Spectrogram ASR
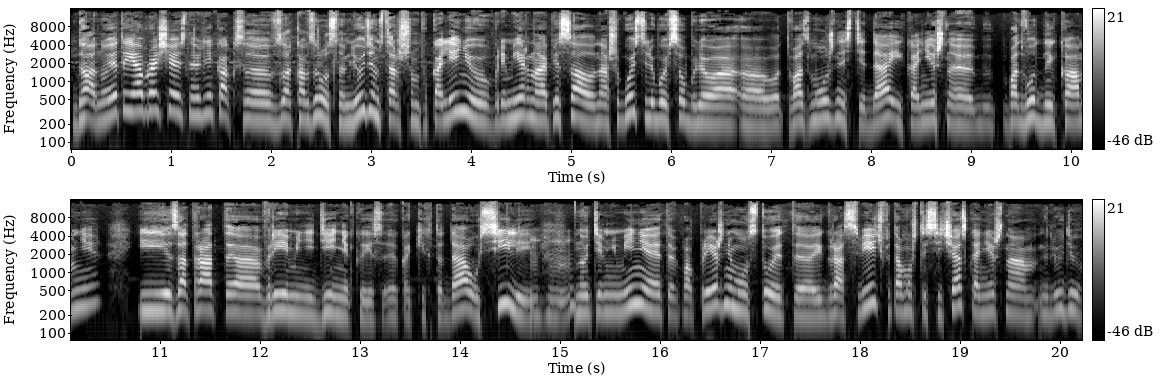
Да, но это я обращаюсь наверняка к, вза- ко взрослым людям, старшему поколению. Примерно описала наша гостья Любовь Соболева э, вот, возможности, да, и, конечно, подводные камни, и затраты э, времени, денег и каких-то, да, усилий. Мгм. Но, тем не менее, это по-прежнему стоит э, игра свеч, потому что сейчас, конечно, люди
